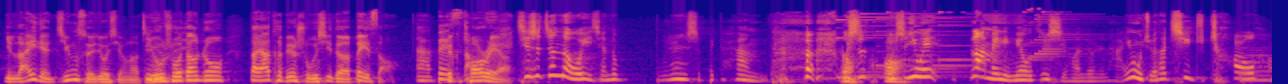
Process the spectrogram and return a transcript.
你来一点精髓就行了。比如说当中大家特别熟悉的贝嫂啊，Victoria。其实真的，我以前都不认识贝克汉姆。我是我是因为辣妹里面我最喜欢就是她，因为我觉得她气质超好。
